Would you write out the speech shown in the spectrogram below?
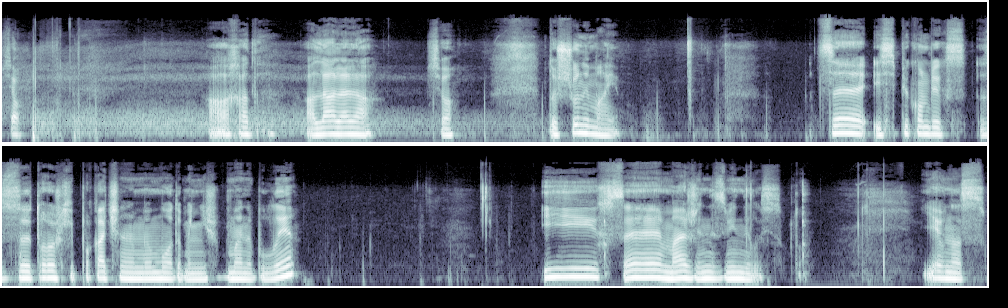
Все. Алахад. Аля-ля-ля. Все. Дощу немає. Це SCP комплекс з трошки прокачаними модами, ніж в мене були. І все майже не змінилось. Тобто є в нас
